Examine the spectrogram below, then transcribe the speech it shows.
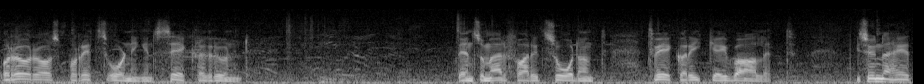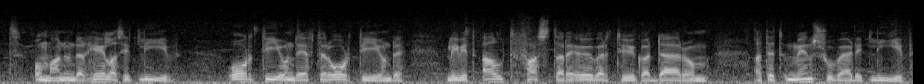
och röra oss på rättsordningens säkra grund. Den som erfarit sådant tvekar icke i valet, i synnerhet om han under hela sitt liv, årtionde efter årtionde, blivit allt fastare övertygad därom att ett människovärdigt liv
